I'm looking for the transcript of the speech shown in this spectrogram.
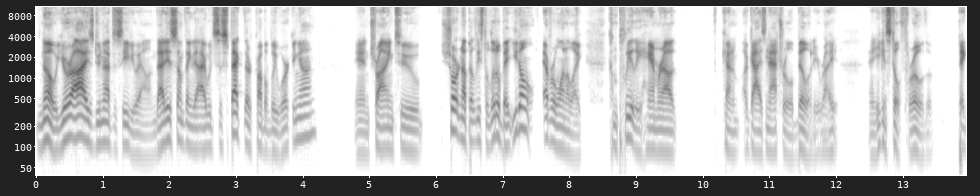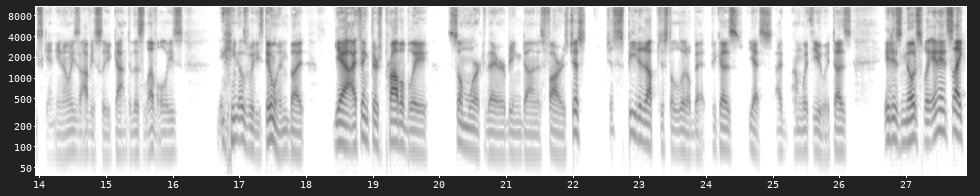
no, your eyes do not deceive you, Alan. That is something that I would suspect they're probably working on and trying to shorten up at least a little bit. You don't ever want to like completely hammer out kind of a guy's natural ability, right? And he can still throw the pigskin. You know, he's obviously gotten to this level. He's he knows what he's doing. But yeah, I think there's probably some work there being done as far as just just speed it up just a little bit because yes, I, I'm with you. It does it is noticeably, and it's like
